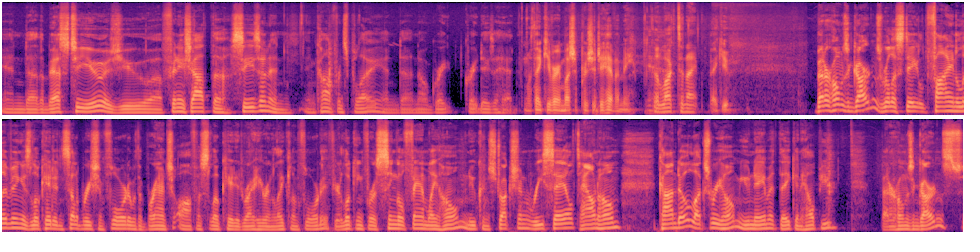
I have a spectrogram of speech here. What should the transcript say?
And uh, the best to you as you uh, finish out the season and in conference play, and uh, no great great days ahead. Well, thank you very much. I appreciate you having me. Good luck tonight. Thank you. Better Homes and Gardens Real Estate Fine Living is located in Celebration, Florida, with a branch office located right here in Lakeland, Florida. If you're looking for a single family home, new construction, resale, townhome, condo, luxury home, you name it, they can help you. Better Homes and Gardens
